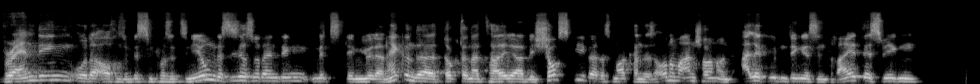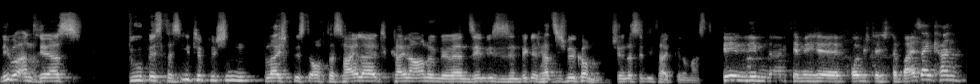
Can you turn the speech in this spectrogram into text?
Branding oder auch so ein bisschen Positionierung. Das ist ja so dein Ding mit dem Julian Heck und der Dr. Natalia Wischowski. Wer das mag, kann das auch nochmal anschauen. Und alle guten Dinge sind drei. Deswegen Lieber Andreas, du bist das i-Typischen, vielleicht bist du auch das Highlight, keine Ahnung, wir werden sehen, wie es sich entwickelt. Herzlich willkommen. Schön, dass du die Zeit genommen hast. Vielen lieben Dank, Michael. Ich freue mich, dass ich dabei sein kann.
